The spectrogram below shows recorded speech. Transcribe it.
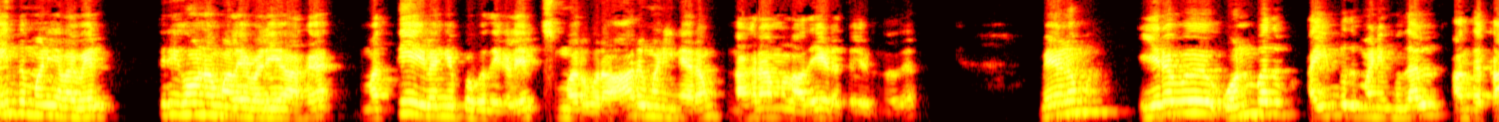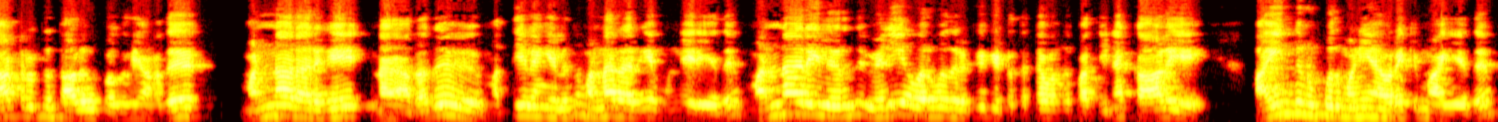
ஐந்து மணி அளவில் திரிகோணமலை வழியாக மத்திய இலங்கை பகுதிகளில் சுமார் ஒரு ஆறு மணி நேரம் நகராமல் அதே இடத்தில் இருந்தது. மேலும் இரவு ஒன்பது ஐம்பது மணி முதல் அந்த காற்றழுத்த தாழ்வு பகுதியானது மன்னார் அருகே ந- அதாவது மத்திய இலங்கையிலிருந்து மன்னார் அருகே முன்னேறியது. மன்னாரிலிருந்து வெளியே வருவதற்கு கிட்டத்தட்ட வந்து பாத்தீங்கன்னா காலை ஐந்து முப்பது மணி வரைக்கும் ஆகியது.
